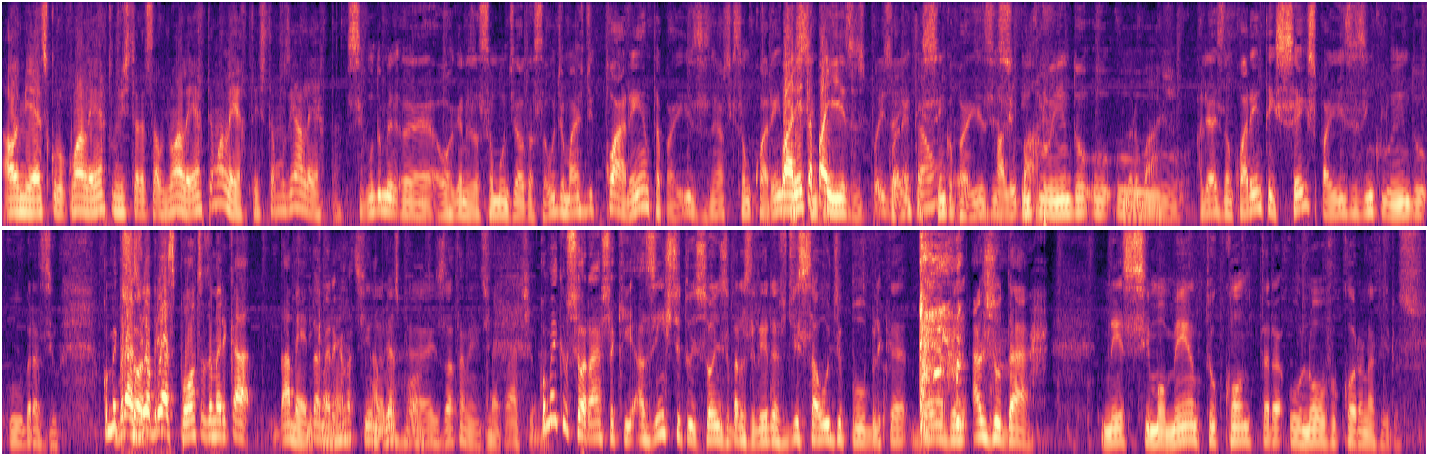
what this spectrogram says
a OMS colocou um alerta, o Ministério da Saúde um alerta, é um alerta, estamos em alerta. Segundo é, a Organização Mundial da Saúde, mais de 40 países, né? Acho que são 45, 40 países, pois 45 é. 45 então, países, incluindo o, o aliás, não, 46 países, incluindo o Brasil. Como é que o Brasil senhor... abriu as portas da América, da América, da América né? Latina, abriu né? as portas. É, exatamente. América Latina. Como é que o senhor acha que as instituições brasileiras de saúde pública devem ajudar nesse momento contra o novo coronavírus?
